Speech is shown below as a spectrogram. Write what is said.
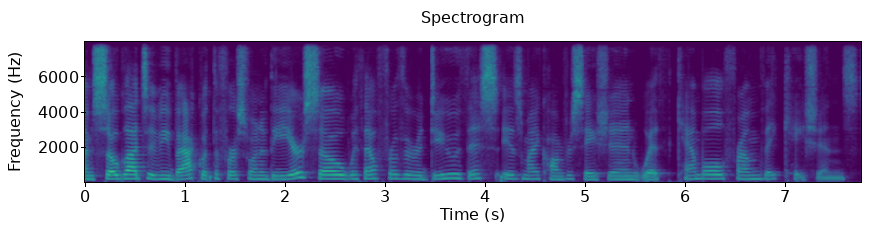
I'm so glad to be back with the first one of the year. So, without further ado, this is my conversation with Campbell from Vacations.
